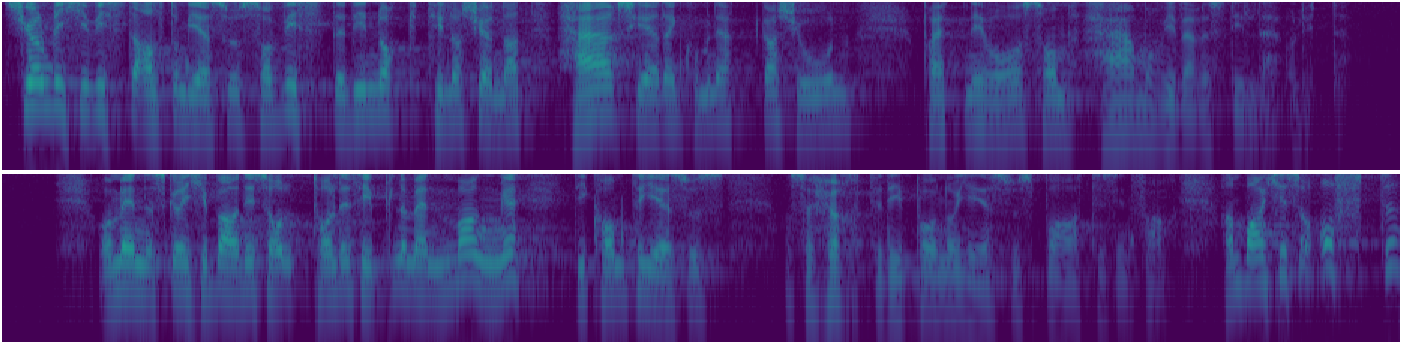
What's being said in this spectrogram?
Selv om de ikke visste alt om Jesus, så visste de nok til å skjønne at her skjer det en kommunikasjon på et nivå som her må vi være stille og lytte. Og mennesker, ikke bare de tolv disiplene, men mange, de kom til Jesus, og så hørte de på når Jesus ba til sin far. Han ba ikke så ofte.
